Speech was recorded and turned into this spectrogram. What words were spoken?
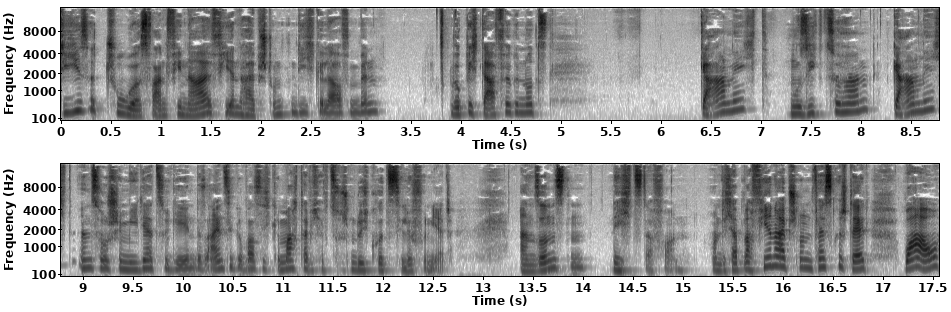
diese Tour, es waren final viereinhalb Stunden, die ich gelaufen bin, wirklich dafür genutzt, gar nicht Musik zu hören, gar nicht in Social Media zu gehen. Das Einzige, was ich gemacht habe, ich habe zwischendurch kurz telefoniert. Ansonsten nichts davon. Und ich habe nach viereinhalb Stunden festgestellt, wow,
